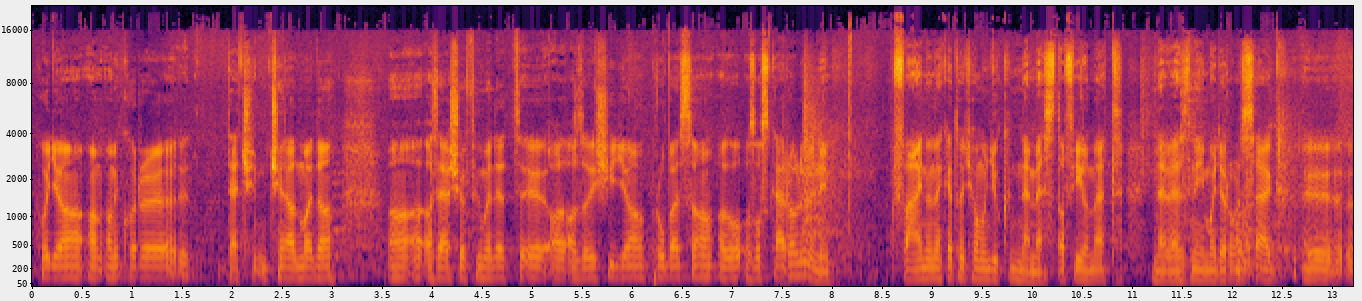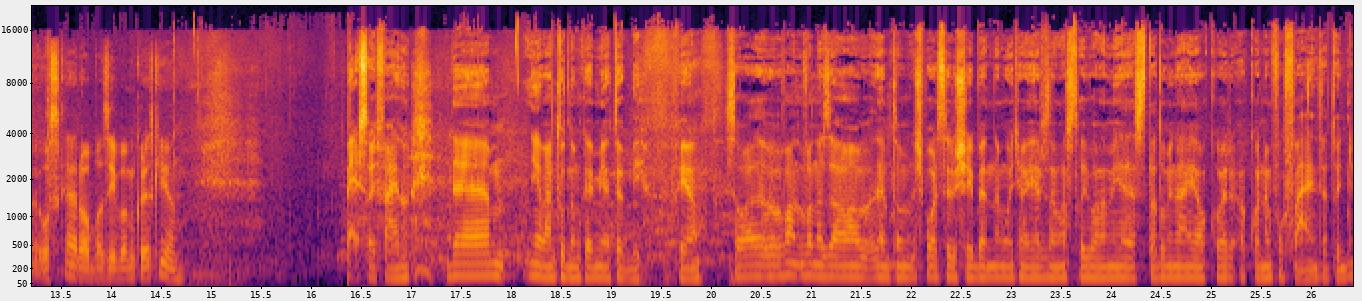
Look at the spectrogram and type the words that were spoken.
hogy a, a, amikor te csinálod majd a, a, az első filmedet, azzal is így a, próbálsz a, az Oscarral lőni? fájna neked, hogyha mondjuk nem ezt a filmet nevezni Magyarország ö, Oscarra abban az évben, amikor ez kijön? Persze, hogy fájna, de nyilván tudnom kell, mi a többi film. Szóval van, van az a, nem tudom, sportszerűség bennem, hogyha érzem azt, hogy valami ezt a dominálja, akkor, akkor nem fog fájni, tehát hogy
